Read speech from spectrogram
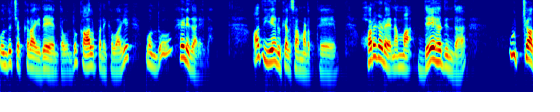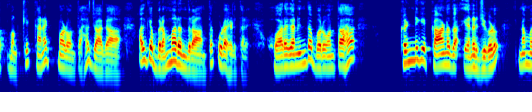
ಒಂದು ಚಕ್ರ ಇದೆ ಅಂತ ಒಂದು ಕಾಲ್ಪನಿಕವಾಗಿ ಒಂದು ಹೇಳಿದ್ದಾರೆ ಇಲ್ಲ ಅದು ಏನು ಕೆಲಸ ಮಾಡುತ್ತೆ? ಹೊರಗಡೆ ನಮ್ಮ ದೇಹದಿಂದ ಉಚ್ಚಾತ್ಮಕ್ಕೆ ಕನೆಕ್ಟ್ ಮಾಡುವಂತಹ ಜಾಗ. ಅದಕ್ಕೆ ಬ್ರಹ್ಮರಂಧ್ರ ಅಂತ ಕೂಡ ಹೇಳ್ತಾರೆ. ಹೊರಗನಿಂದ ಬರುವಂತಹ ಕಣ್ಣಿಗೆ ಕಾಣದ ಎನರ್ಜಿಗಳು ನಮ್ಮ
